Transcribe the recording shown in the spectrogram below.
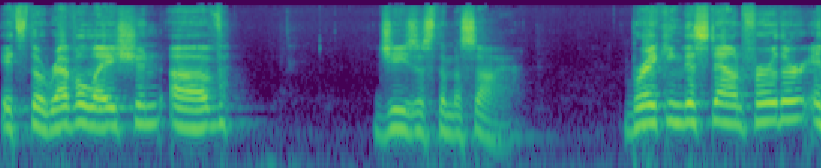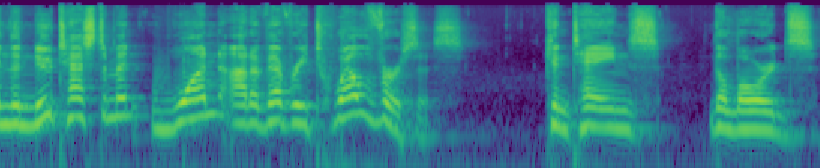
It's the revelation of Jesus the Messiah. Breaking this down further, in the New Testament, one out of every 12 verses contains the Lord's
